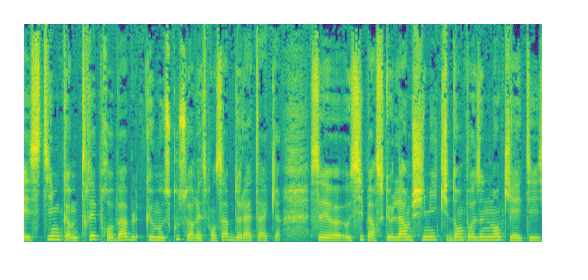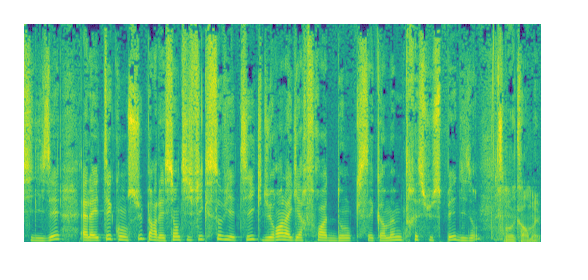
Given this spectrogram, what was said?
estime comme très probable que Moscou soit responsable de l'attaque. C'est euh, aussi parce que l'arme chimique d'empoisonnement qui a été utilisée, elle a été conçue par les scientifiques soviétiques durant la guerre froide. Donc c'est quand même très suspect, disons. Ouais, quand même.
